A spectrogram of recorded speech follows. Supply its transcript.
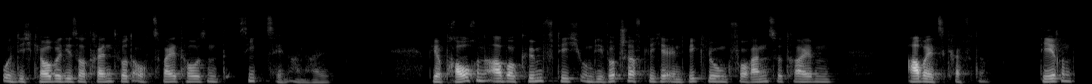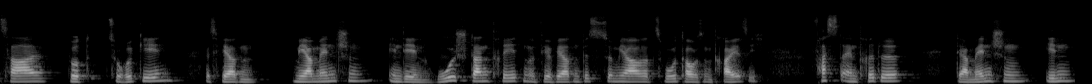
und ich glaube, dieser Trend wird auch 2017 anhalten. Wir brauchen aber künftig, um die wirtschaftliche Entwicklung voranzutreiben, Arbeitskräfte. Deren Zahl wird zurückgehen. Es werden mehr Menschen in den Ruhestand treten und wir werden bis zum Jahre 2030 fast ein Drittel der Menschen in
